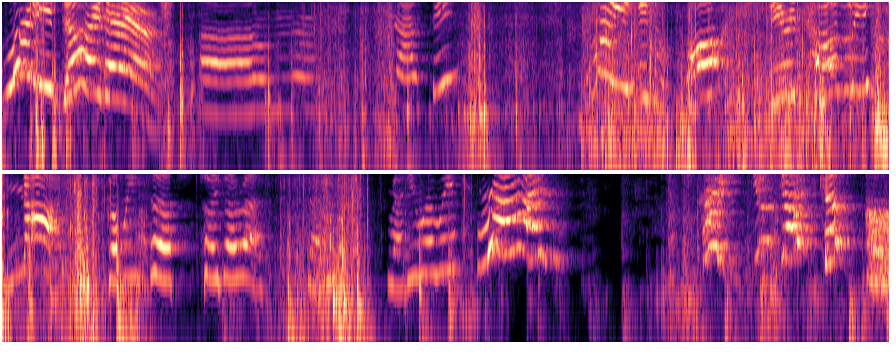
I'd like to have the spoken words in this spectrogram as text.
what are you doing here? Um, nothing. What are you in the box? We're totally not going to Toys R Us. Ready, ready Lily? Run! Hey, you guys come.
